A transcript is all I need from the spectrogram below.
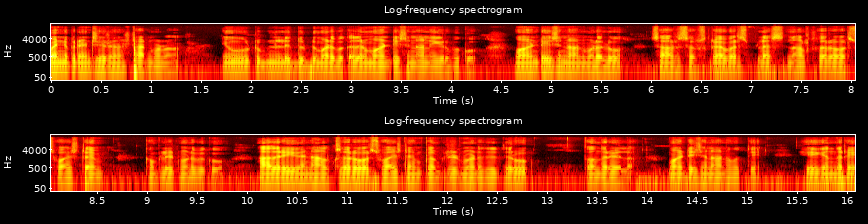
ಬನ್ನಿ ಫ್ರೆಂಡ್ಸ್ ವಿಡಿಯೋನ ಸ್ಟಾರ್ಟ್ ಮಾಡೋಣ. ನೀವು ಯೂಟ್ಯೂಬ್ನಲ್ಲಿ ದುಡ್ಡು ಮಾಡಬೇಕಾದ್ರೆ ಮಾನಿಟೇಷನ್ ಆನ್ ಆಗಿರಬೇಕು. ಮಾನಿಟೇಷನ್ ಆನ್ ಮಾಡಲು ಸಾವಿರ ಸಬ್ಸ್ಕ್ರೈಬರ್ಸ್ ಪ್ಲಸ್ ನಾಲ್ಕು ಸಾವಿರ ಅವರ್ಸ್ ವಾಚ್ ಟೈಮ್ ಕಂಪ್ಲೀಟ್ ಮಾಡಬೇಕು. ಆದರೆ ಈಗ ನಾಲ್ಕು ಸಾವಿರ ಅವರ್ಸ್ ವಾಚ್ ಟೈಮ್ ಕಂಪ್ಲೀಟ್ ಮಾಡದಿದ್ದರೂ ತೊಂದರೆ ಇಲ್ಲ ಮಾನಿಟೇಷನ್ ಆನ್ ಆಗುತ್ತೆ. ಹೇಗೆಂದರೆ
